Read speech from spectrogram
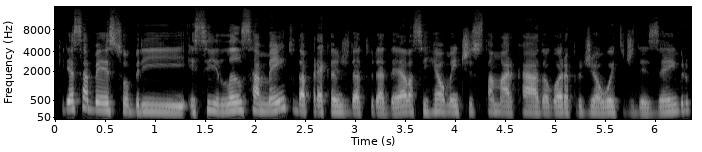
Queria saber sobre esse lançamento da pré-candidatura dela, se realmente isso está marcado agora para o dia 8 de dezembro,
